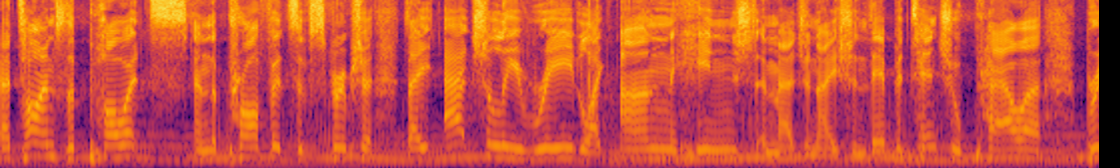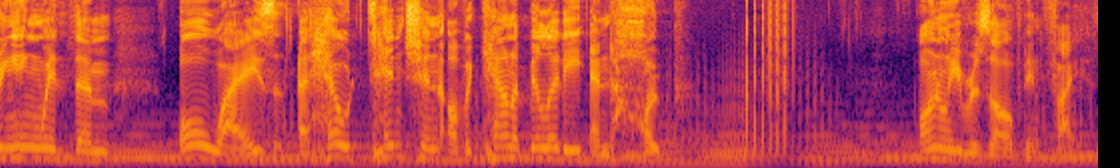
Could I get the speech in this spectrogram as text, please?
At times, the poets and the prophets of Scripture, they actually read like unhinged imagination, their potential power bringing with them always a held tension of accountability and hope, only resolved in faith.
